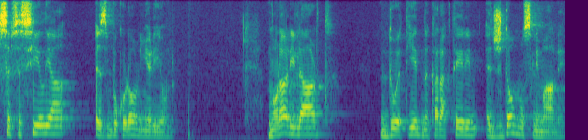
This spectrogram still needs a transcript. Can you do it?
sepse sjellja e zbukuron njeriun. Morali i lartë duhet të jetë në karakterin e çdo muslimani.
